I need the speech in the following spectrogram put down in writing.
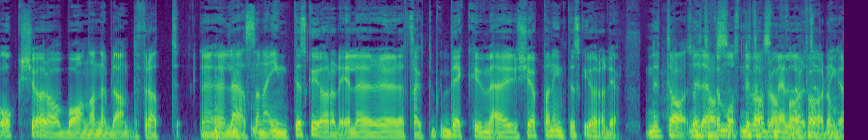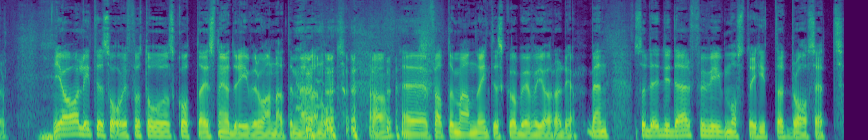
och köra av banan ibland för att eh, läsarna inte ska göra det, eller eh, rätt sagt däckköparna inte ska göra det. Ni tar, ni tar, måste ni tar smällen för dem? Ja, lite så. Vi får stå och skotta i snödrivor och annat emellanåt ja. för att de andra inte ska behöva göra det. Men, så det, det är därför vi måste hitta ett bra sätt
